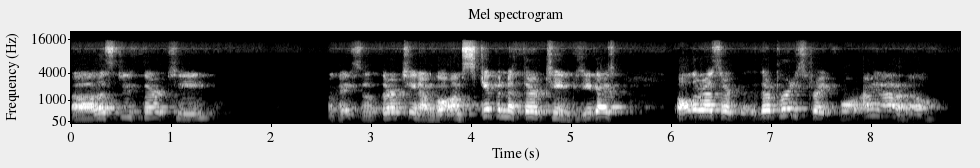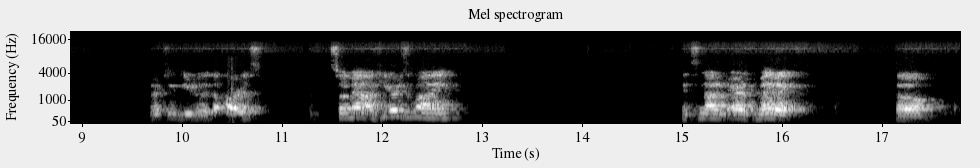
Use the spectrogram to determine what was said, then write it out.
uh, let's do 13. Okay, so 13. I'm going. I'm skipping to 13 because you guys, all the rest are they're pretty straightforward. I mean, I don't know. 13 is usually the hardest. So now here's my. It's not an arithmetic, so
